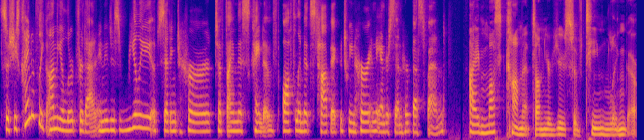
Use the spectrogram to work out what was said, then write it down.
So she's kind of like on the alert for that. And it is really upsetting to her to find this kind of off limits topic between her and Anderson, her best friend. I must comment on your use of teen lingo.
